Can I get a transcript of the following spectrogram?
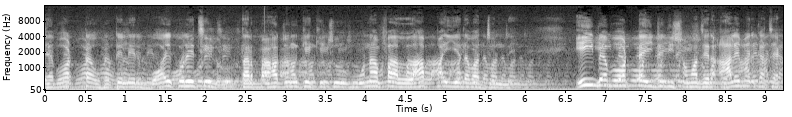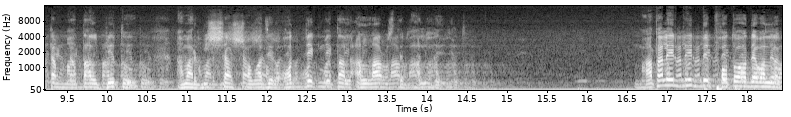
ব্যবহারটা হোটেলের বয় করেছিল, তার মহাজনকে কিছু মুনাফা লাভ পাইয়ে দেওয়ার জন্য এই ব্যবহারটাই যদি সমাজের আলেমের কাছে একটা মাতাল পেত, আমার বিশ্বাস সমাজের অর্ধেক মাতাল আল্লাহর হস্তে ভালো হয়ে যেত। মাতালের বিরুদ্ধে ফতোয়া দেওয়ার লোক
